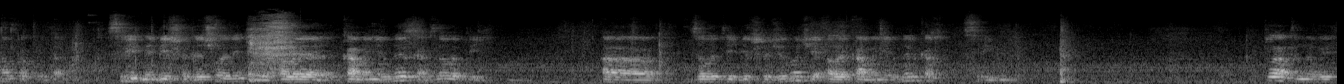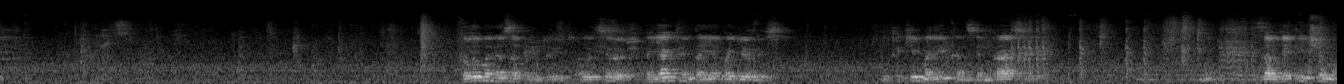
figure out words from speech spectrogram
Навпаки, так. Срібний більше для чоловіків, але камені в нирках золотий. А золотий більше жіночий, але камені в нирках срібний. Платиновий. Коли мене запитують, Олексій Рович, а як він дає бадьорість? У такій малій концентрації. Завдяки чому?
